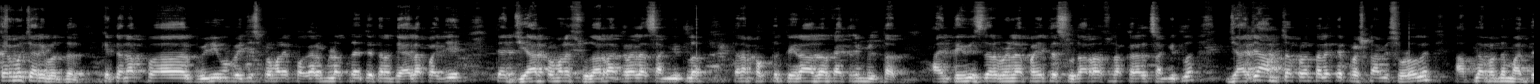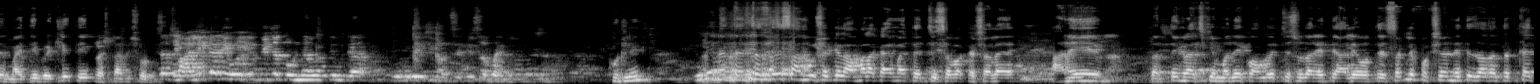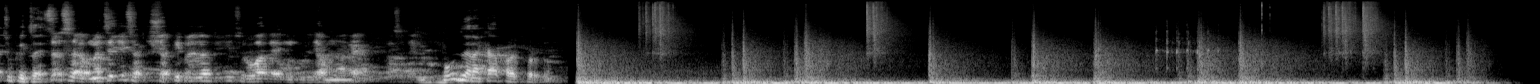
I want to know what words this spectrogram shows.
कर्मचारीबद्दल की त्यांना प मिनिमम वेजेसप्रमाणे पगार मिळत नाही ते त्यांना द्यायला पाहिजे. त्या जी आरप्रमाणे सुधारणा करायला सांगितलं त्यांना फक्त तेरा हजार काहीतरी मिळतात. आणि तेवीस हजार मिळायला पाहिजे ते सुधारणा सुद्धा करायला सांगितलं. ज्या ज्या आमच्यापर्यंत आले ते प्रश्न आम्ही सोडवले. आपल्याबद्दल माहिती माहिती भेटली ते प्रश्न आम्ही सोडवू सर पालिका निवडणुकीच्या तोंडावरती उद्या उद्याची मनसेची सभा आहे. कुठली? नाही त्यांचं ते सांगू शकेल. आम्हाला काय माहिती त्यांची सभा कशाला आहे? आणि प्रत्येक राजकीयमध्ये काँग्रेसचे सुद्धा नेते आले होते. सगळे पक्ष नेते जातात त्यात काय चुकीचं आहे? सर शक्ती प्रदर्शनाची सुरुवात आहे मग उद्या होणार आहे होऊ दे ना काय फरक पडतो?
